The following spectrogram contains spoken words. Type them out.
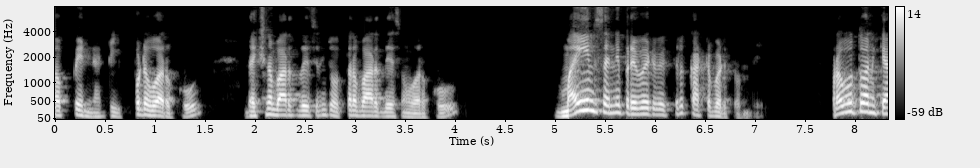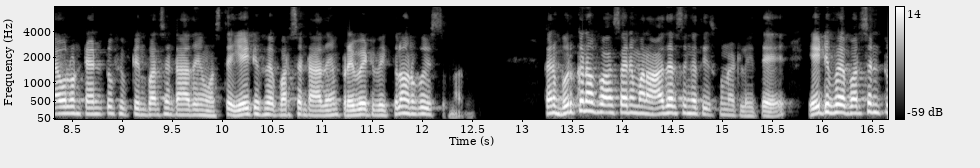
తప్పు ఏంటంటే ఇప్పటి వరకు దక్షిణ భారతదేశం నుంచి ఉత్తర భారతదేశం వరకు మైన్స్ అన్ని ప్రైవేట్ వ్యక్తులు కట్టబెడుతుంది. ప్రభుత్వానికి కేవలం టెన్ టు ఫిఫ్టీన్ పర్సెంట్ ఆదాయం వస్తే ఎయిటీ ఫైవ్ పర్సెంట్ ఆదాయం ప్రైవేట్ వ్యక్తులు అనుభవిస్తున్నారు. కానీ బుర్కనా ఫాసాని మనం ఆదర్శంగా తీసుకున్నట్లయితే ఎయిటీ ఫైవ్ పర్సెంట్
